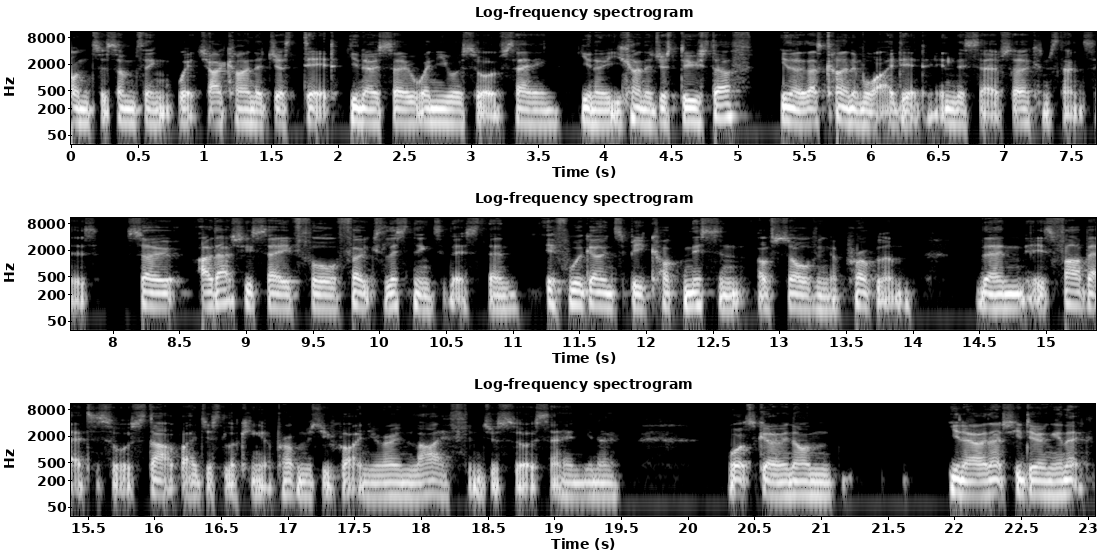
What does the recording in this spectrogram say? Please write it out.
onto something which I kind of just did. You know, so when you were sort of saying, you know, you kind of just do stuff. You know, that's kind of what I did in this set of circumstances. So I'd actually say for folks listening to this, then if we're going to be cognizant of solving a problem, then it's far better to sort of start by just looking at problems you've got in your own life and just sort of saying, you know, what's going on, you know, and actually doing an, ex-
